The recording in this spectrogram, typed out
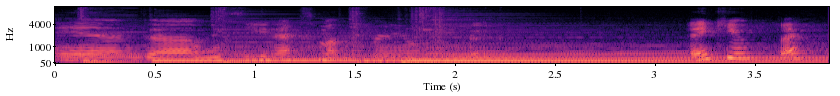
And uh, we'll see you next month for anyone Thank you. Bye.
